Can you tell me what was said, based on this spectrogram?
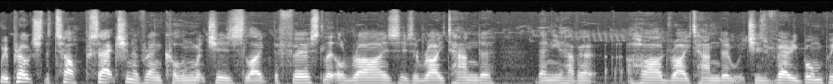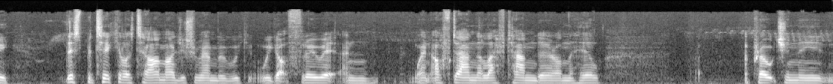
We approached the top section of Rhencullen, which is like the first little rise is a right-hander. Then you have a, a hard right-hander, which is very bumpy. This particular time, I just remember we, we got through it and went off down the left-hander on the hill, approaching the,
